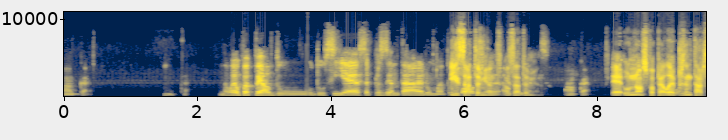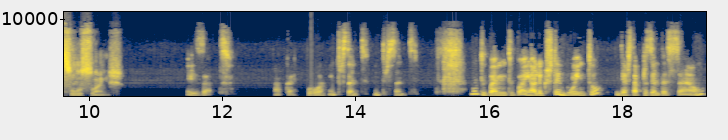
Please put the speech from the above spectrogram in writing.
Ok. okay. Não é o papel do, do CS apresentar uma proposta. Exatamente, exatamente. Ok. É, o nosso papel é Boa. é apresentar soluções. Exato. Ok. Boa, interessante, interessante. Muito bem, muito bem. Olha, gostei muito desta apresentação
